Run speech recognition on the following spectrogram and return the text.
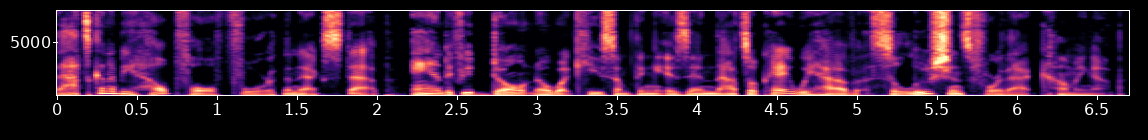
That's going to be helpful for the next step. And if you don't know what key something is in, that's okay. We have solutions for that coming up.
